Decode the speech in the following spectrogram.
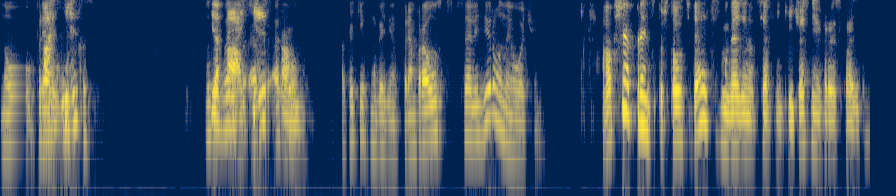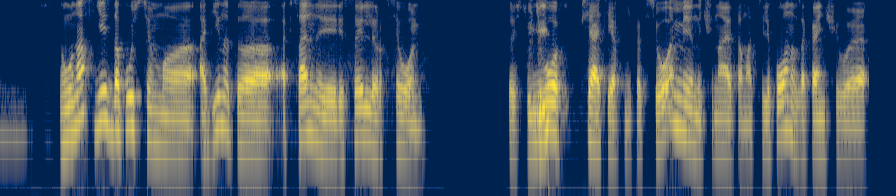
Ну, прям а узко... Есть? Ну, Я, говоришь, а, есть о, там... О каких магазинах? Прям про узкоспециализированные очень? Вообще, в принципе, что у тебя есть из магазинов техники и что с ними происходит? Ну, у нас есть, допустим, э, один это официальный реселлер Xiaomi. То есть у mm-hmm. него вся техника Xiaomi, начиная там от телефонов, заканчивая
